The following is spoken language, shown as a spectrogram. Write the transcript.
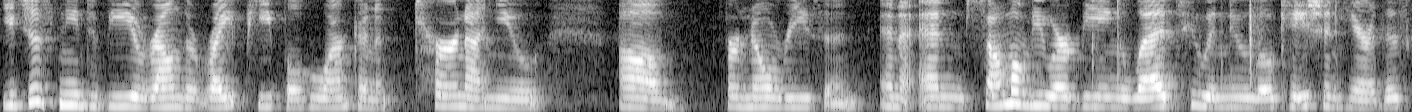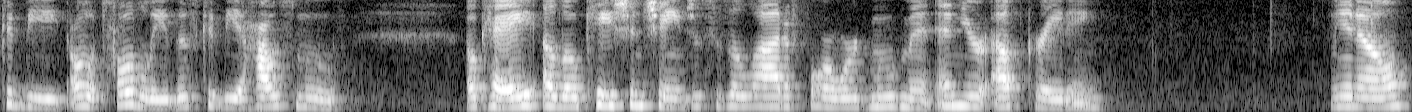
You just need to be around the right people who aren't going to turn on you um, for no reason. And and some of you are being led to a new location here. This could be oh totally, this could be a house move. Okay, a location change. This is a lot of forward movement and you're upgrading. You know,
